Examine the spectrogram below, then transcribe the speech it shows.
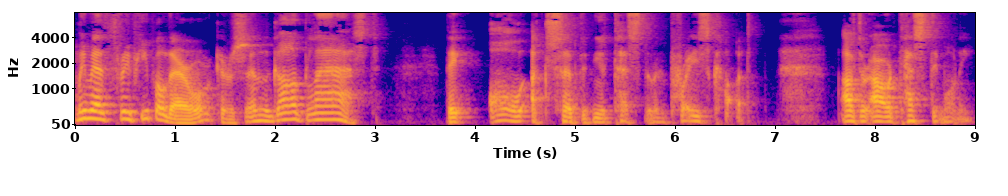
we met three people there, workers, and God blessed. They all accepted New Testament. Praise God. After our testimony.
